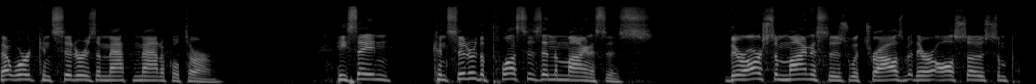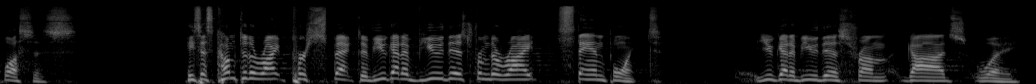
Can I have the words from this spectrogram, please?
That word consider is a mathematical term. He's saying, consider the pluses and the minuses. There are some minuses with trials, but there are also some pluses. He says, come to the right perspective. You got to view this from the right standpoint. You've got to view this from God's way.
